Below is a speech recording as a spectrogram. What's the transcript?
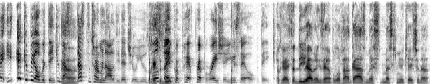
it could be overthinking. That's Uh-huh. that's the terminology that you'll use. Okay, we'll so say you- prepare, preparation. You say overthink. Okay, so do you have an example of how guys mess mess communication up?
